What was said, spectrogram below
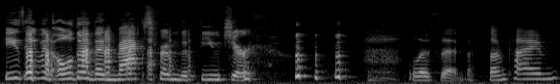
He's even older than Max from the future. Listen, sometimes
